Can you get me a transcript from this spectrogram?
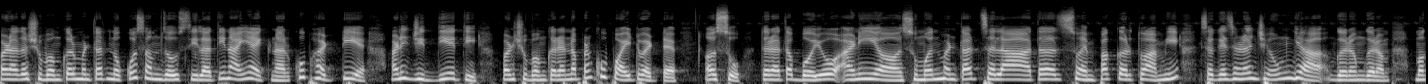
पण आता शुभमकर म्हणतात नको समजवूस तिला ती नाही ऐकणार. खूप हट्टी आहे आणि जिद्दी आहे ती पण शुभमकरांना पण खूप वाईट वाटतंय. असो तर आता बयो आणि सुमन म्हणतात चला आता स्वयंपाक करतो आम्ही. सगळेजण जेवून घ्या गरम गरम मग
